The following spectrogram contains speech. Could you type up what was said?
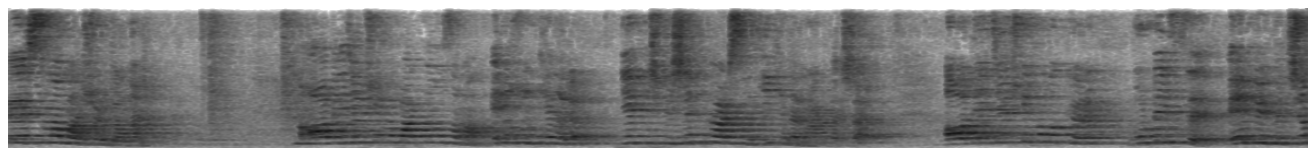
B açısından başlıyorum canlar. Şimdi ABC üçgenine baktığımız zaman en uzun kenarı 75'in karşısındaki kenarım arkadaşlar. ADC üçgenine bakıyorum. Burada ise en büyük açım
